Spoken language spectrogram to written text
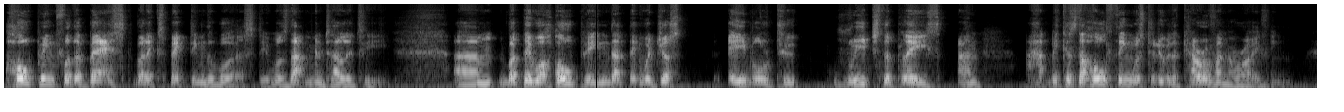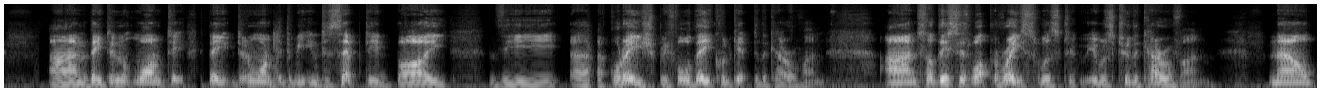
hoping for the best but expecting the worst. It was that mentality. Um, but they were hoping that they were just able to reach the place and because the whole thing was to do with the caravan arriving and they didn't want it they didn't want it to be intercepted by the uh, Quraysh before they could get to the caravan. And so this is what the race was to it was to the caravan. Now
